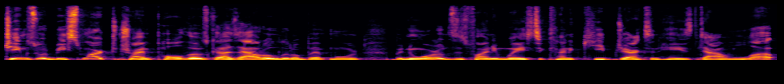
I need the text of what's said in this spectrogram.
Teams would be smart to try and pull those guys out a little bit more, but New Orleans is finding ways to kind of keep Jaxson Hayes down low.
